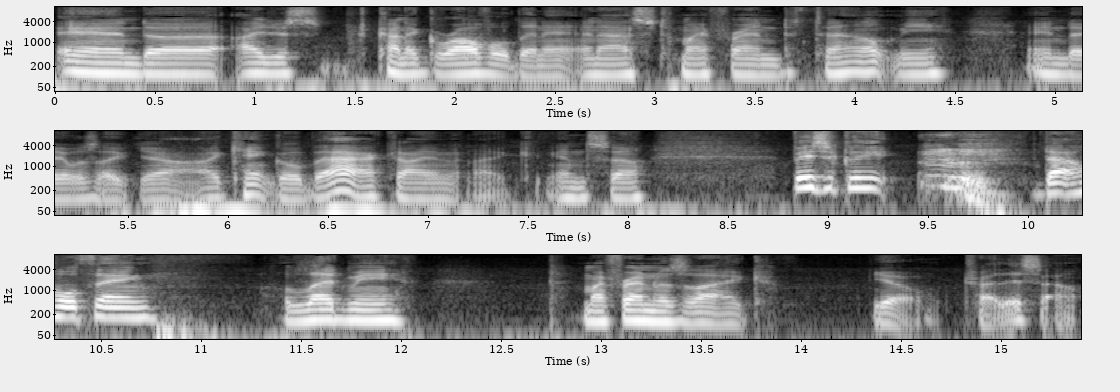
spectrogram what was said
And uh, I just kind of groveled in it and asked my friend to help me. And I was like, "Yeah, I can't go back." I'm like, and so, basically, that whole thing led me. My friend was like, "Yo, try this out."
